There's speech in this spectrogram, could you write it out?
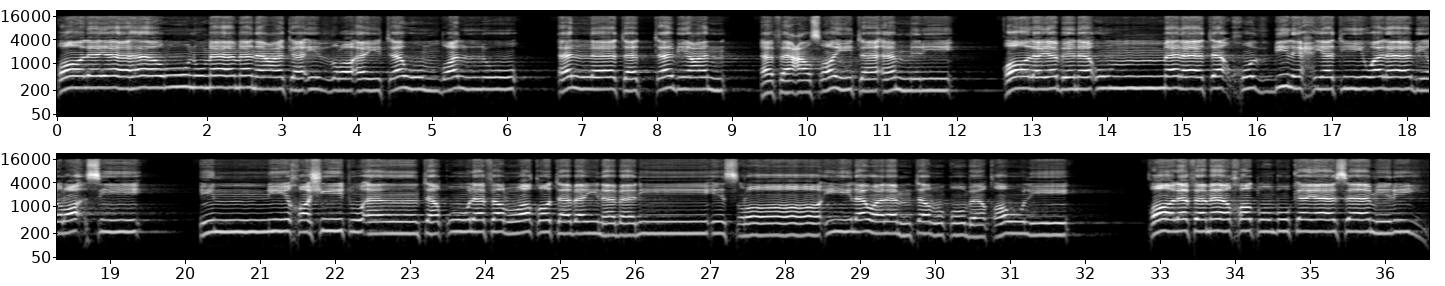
قال يا هارون ما منعك إذ رأيتهم ضلوا ألا تتبعا أفعصيت أمري قال يا ابن أم لا تأخذ بلحيتي ولا برأسي إني خشيت أن تقول فرقت بين بني إسرائيل ولم ترقب قولي. قال فما خطبك يا سامري؟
